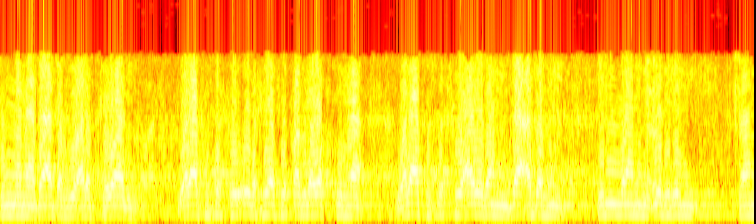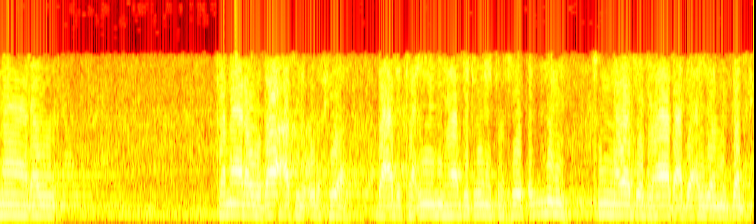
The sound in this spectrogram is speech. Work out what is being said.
ثم ما بعده على التوالي. ولا تصح الأضحية قبل وقتها ولا تصح أيضا بعده إلا من عذر كما لو كما لو ضاعت الأضحية بعد تعيينها بدون تفريط منه ثم وجدها بعد أيام الذبح.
